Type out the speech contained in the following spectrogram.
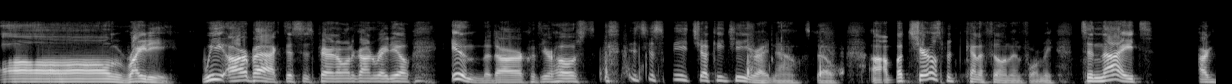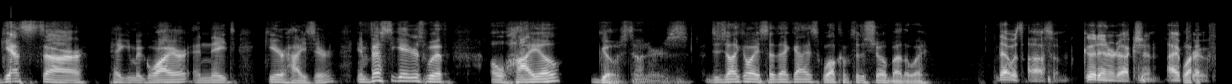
All righty. We are back. This is Paranormal Underground Radio in the dark with your host. It's just me, Chucky G, right now. So, uh, but Cheryl's been kind of filling in for me tonight. Our guests are Peggy McGuire and Nate Gearheiser, investigators with Ohio Ghost Hunters. Did you like how I said that, guys? Welcome to the show, by the way. That was awesome. Good introduction. I approve.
